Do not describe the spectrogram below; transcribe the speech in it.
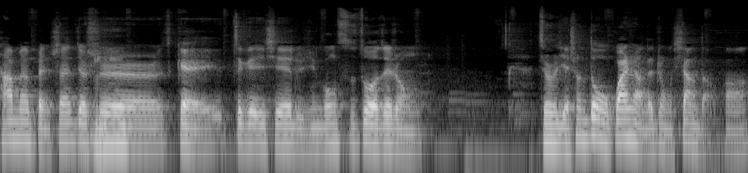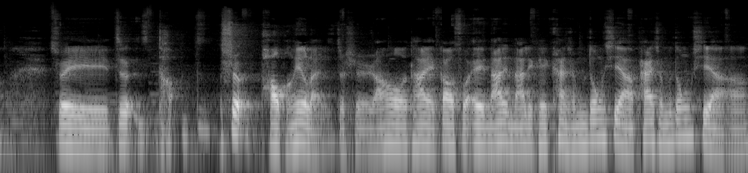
他们本身就是给这个一些旅行公司做这种，就是野生动物观赏的这种向导啊，所以这好是好朋友来，就是，然后他也告诉我，哎，哪里哪里可以看什么东西啊，拍什么东西啊啊，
